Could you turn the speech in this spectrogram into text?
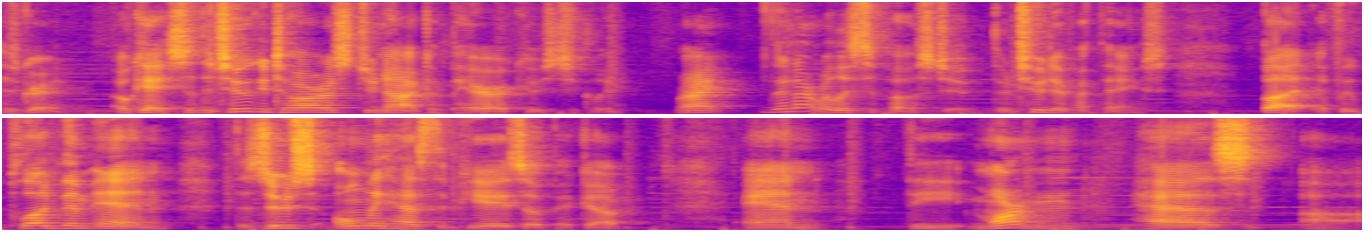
is great. Okay, so the two guitars do not compare acoustically, right? They're not really supposed to. They're two different things. But if we plug them in, the Zeus only has the piezo pickup, and the Martin has uh,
